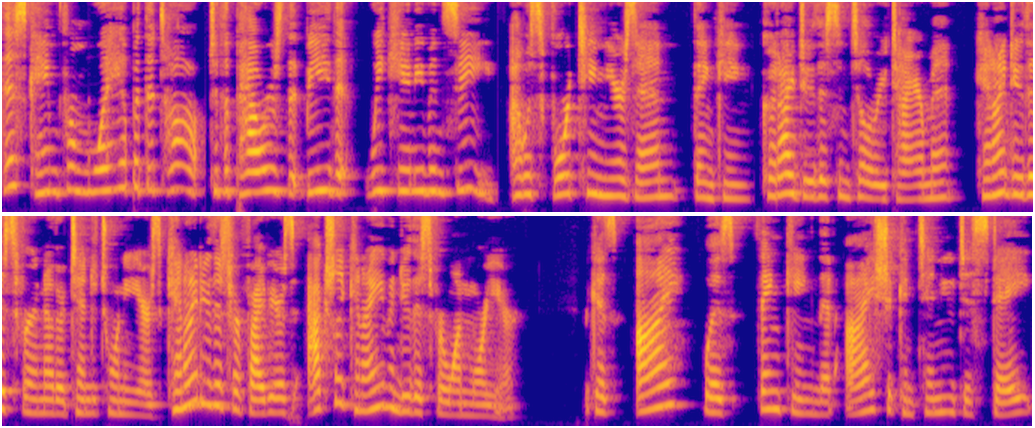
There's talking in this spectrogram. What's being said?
This came from way up at the top to the powers that be that we can't even see. I was 14 years in thinking, could I do this until retirement? Can I do this for another 10 to 20 years? Can I do this for five years? Actually, can I even do this for one more year? Because I was thinking that I should continue to stay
